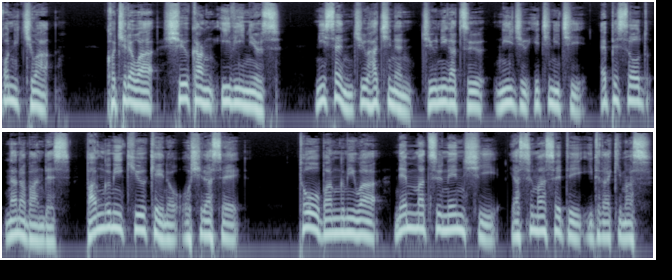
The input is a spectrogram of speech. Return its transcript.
こんにちは。こちらは週刊 EV ニュース2018年12月21日エピソード7番です。番組休憩のお知らせ。当番組は年末年始休ませていただきます。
